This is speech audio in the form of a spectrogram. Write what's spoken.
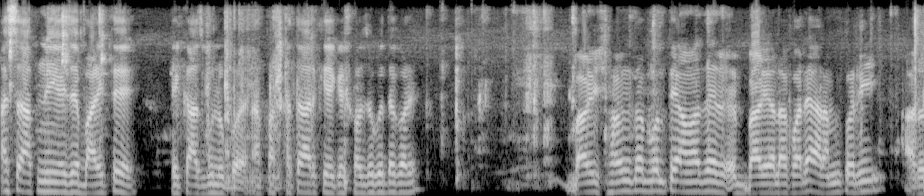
আচ্ছা আপনি এই যে বাড়িতে এই কাজগুলো করেন আপনার সাথে আর কে কে সহযোগিতা করে? বাড়ির সহযোগিতা বলতে আমাদের বাড়িওয়ালা করে আর আমি করি আরও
